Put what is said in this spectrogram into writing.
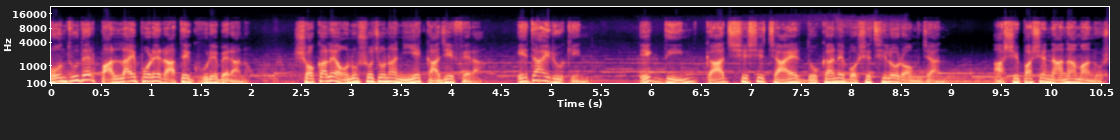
বন্ধুদের পাল্লায় পড়ে রাতে ঘুরে বেড়ানো, সকালে অনুশোচনা নিয়ে কাজে ফেরা। এটাই রুকিন একদিন কাজ শেষে চায়ের দোকানে বসেছিল রমজান। আশেপাশে নানা মানুষ,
